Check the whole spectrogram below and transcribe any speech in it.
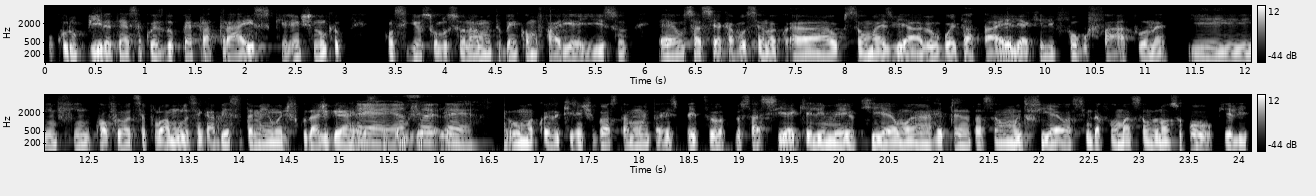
O Curupira tem essa coisa do pé para trás, que a gente nunca conseguiu solucionar muito bem como faria isso. É, o Saci acabou sendo a, a, opção mais viável. O Boitatá, ele é aquele fogo fato, né? E, enfim, qual foi o outro? Você falou a mula sem cabeça também é uma dificuldade grande. É, assim, essa, é. Uma coisa que a gente gosta muito a respeito do Saci é que ele meio que é uma representação muito fiel, assim, da formação do nosso povo, que ele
